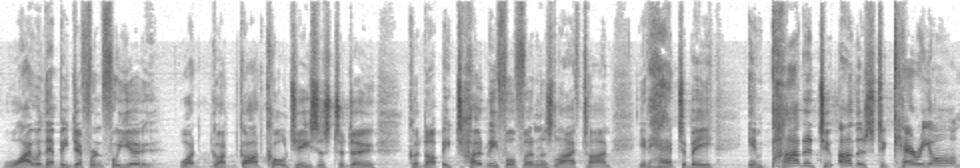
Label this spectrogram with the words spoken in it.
Why would that be different for you? What God, called Jesus to do could not be totally fulfilled in his lifetime. It had to be imparted to others to carry on.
